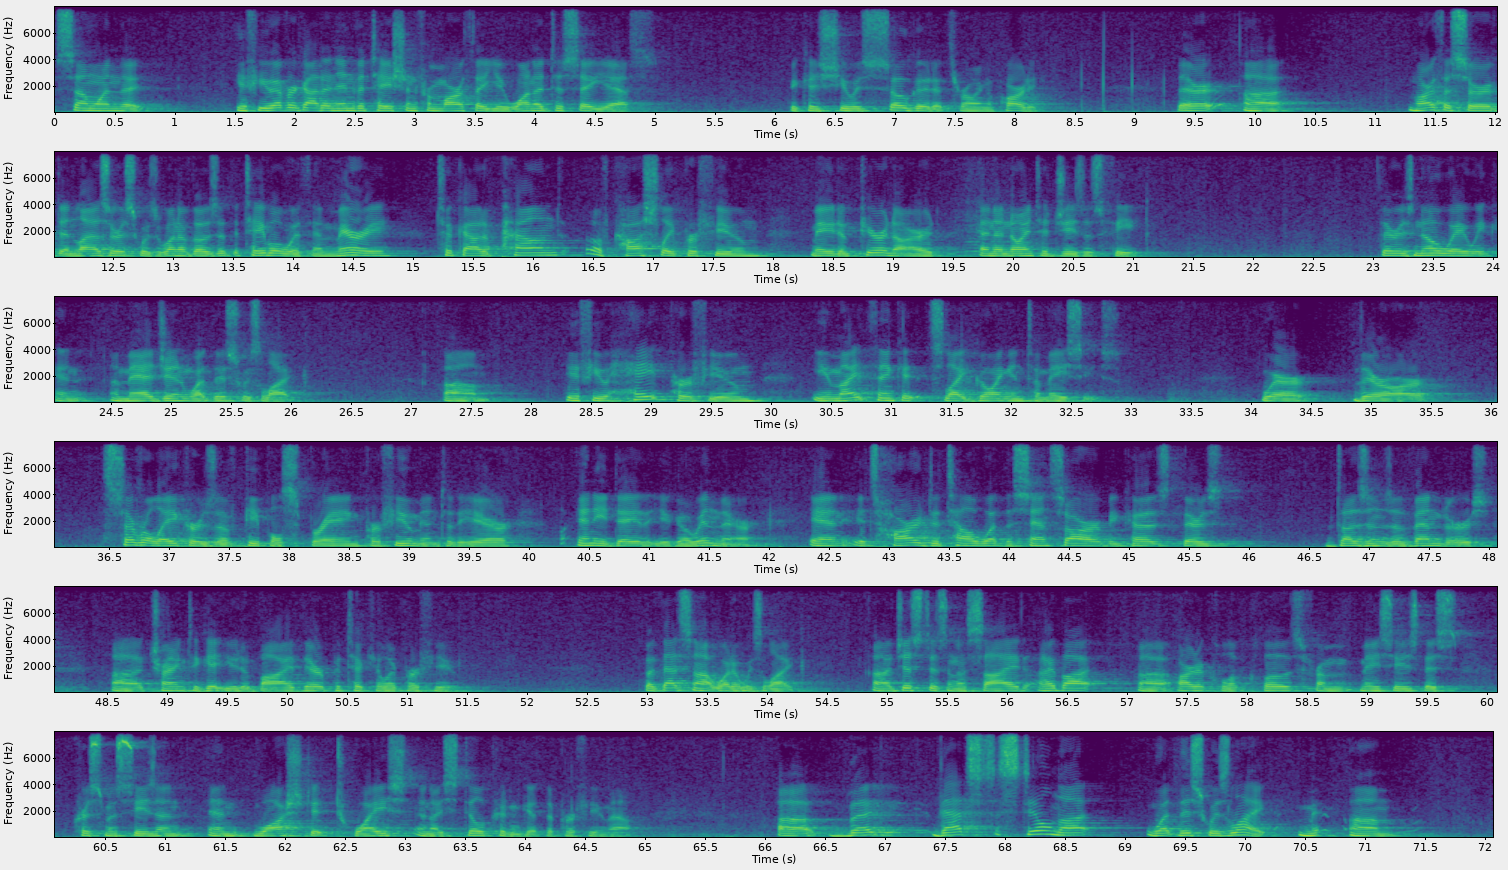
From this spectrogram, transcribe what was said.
someone that if you ever got an invitation from Martha, you wanted to say yes because she was so good at throwing a party. There, uh, Martha served, and Lazarus was one of those at the table with him. Mary took out a pound of costly perfume made of pure nard and anointed Jesus' feet. There is no way we can imagine what this was like. Um, if you hate perfume, you might think it's like going into Macy's, where there are several acres of people spraying perfume into the air any day that you go in there. And it's hard to tell what the scents are because there's dozens of vendors uh, trying to get you to buy their particular perfume. But that's not what it was like. Uh, just as an aside, I bought uh, article of clothes from Macy's this Christmas season and washed it twice, and I still couldn't get the perfume out. Uh, but that's still not what this was like. Um,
